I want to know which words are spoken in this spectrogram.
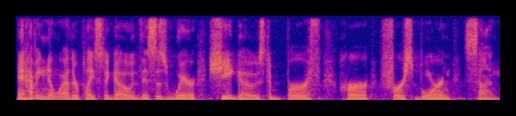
And having no other place to go, this is where she goes to birth her firstborn son.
